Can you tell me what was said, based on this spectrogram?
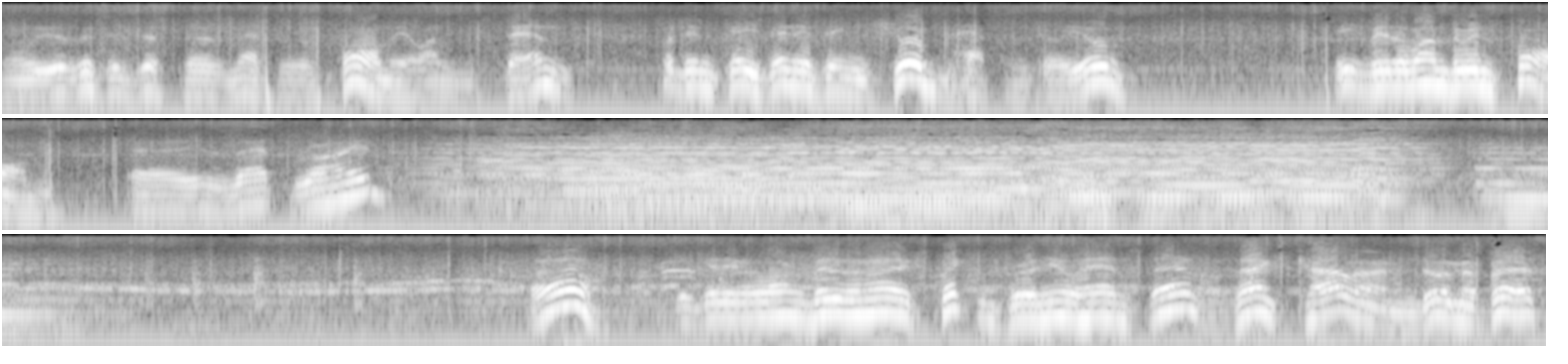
Oh, this is just a matter of form, you understand. But in case anything should happen to you, he'd be the one to inform. Uh, is that right? Oh, you're getting along better than I expected for a new handstand. Thanks, Cal. I'm doing my best.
